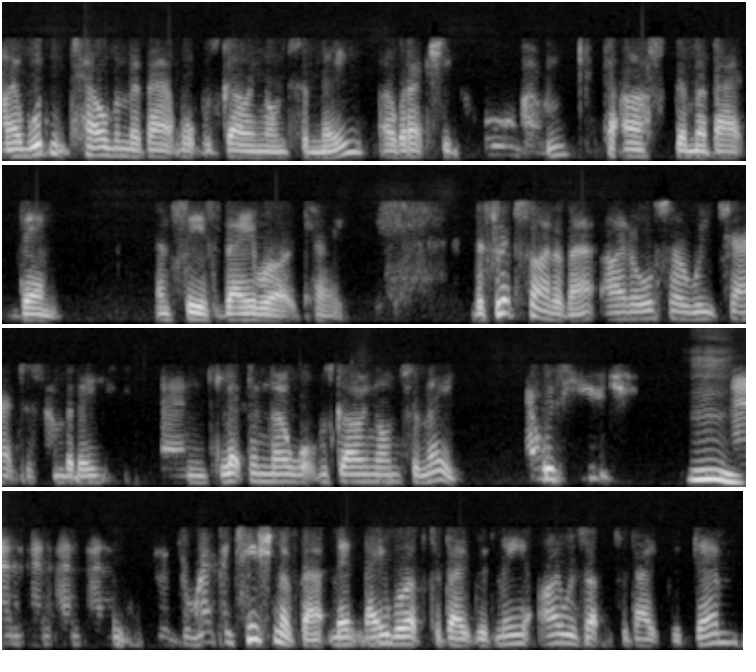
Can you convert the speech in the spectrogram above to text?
And I wouldn't tell them about what was going on for me. I would actually call them to ask them about them and see if they were okay. The flip side of that, I'd also reach out to somebody and let them know what was going on for me. That was huge. Mm. And, and, and, and the repetition of that meant they were up to date with me. I was up to date with them.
